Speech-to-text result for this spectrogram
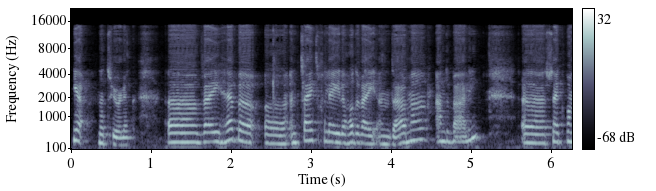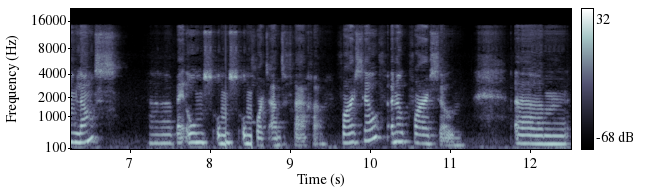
Ja, natuurlijk. Uh, wij hebben uh, een tijd geleden hadden wij een dame aan de balie. Uh, zij kwam langs bij ons om om sport aan te vragen. Voor haarzelf en ook voor haar zoon. Um,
